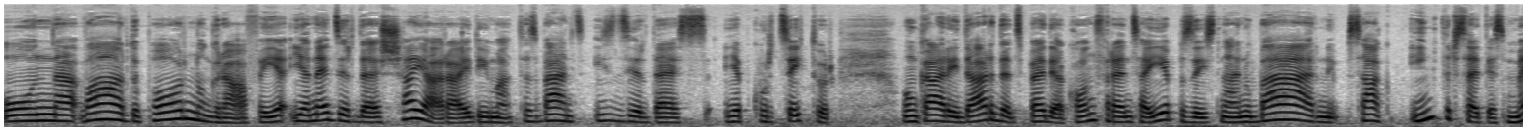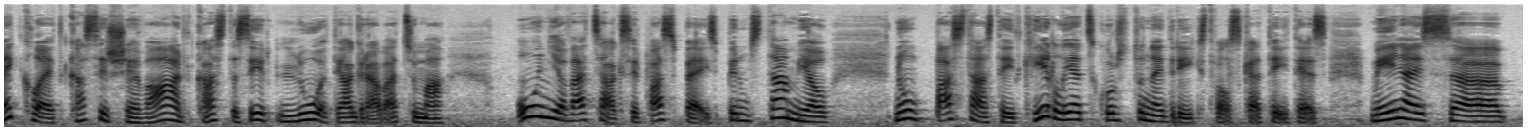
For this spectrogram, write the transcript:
Un vārdu pornogrāfija, ja nedzirdēs šajā raidījumā, tas bērns izdzirdēs jebkur citur. Un kā arī Dārdens pēdējā konferencē iepazīstināja, nu bērni sāk interesēties, meklēt, kas ir šie vārdi, kas tas ir ļoti agrā vecumā. Un, ja vecāks ir paspējis pirms tam jau nu, pastāstīt, ka ir lietas, kuras tu nedrīkst vēl skatīties, mīļais, uh,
